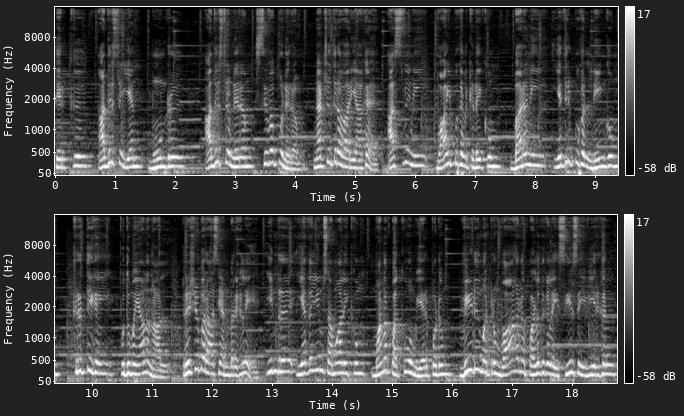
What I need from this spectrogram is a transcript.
தெற்கு. அதிர்ஷ்ட எண் மூன்று. அதிர்ஷ்ட நிறம் சிவப்பு நிறம். நட்சத்திர வாரியாக அஸ்வினி வாய்ப்புகள் கிடைக்கும். பரணி எதிர்ப்புகள் நீங்கும். கிருத்திகை புதுமையான நாள். ரிஷப ராசி அன்பர்களே இன்று எதையும் சமாளிக்கும் மனப்பக்குவம் ஏற்படும். வீடு மற்றும் வாகன பழுதுகளை சீர் செய்வீர்கள்.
